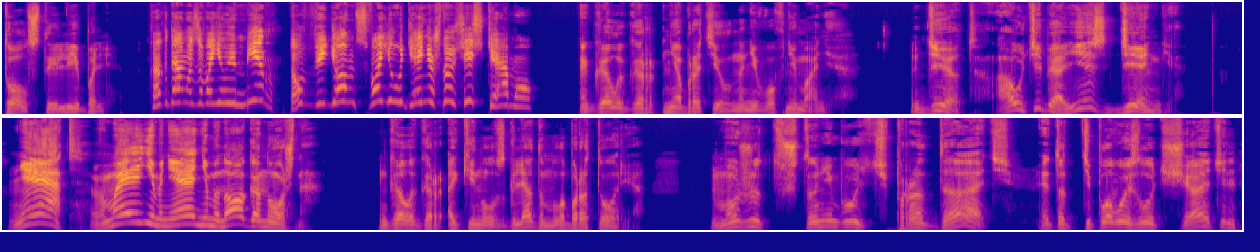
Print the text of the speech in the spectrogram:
толстый Либоль. «Когда мы завоюем мир, то введем свою денежную систему». Геллагер не обратил на него внимания. «Дед, а у тебя есть деньги?» «Нет, в Мэйне мне немного нужно». Галагар окинул взглядом лабораторию. «Может, что-нибудь продать? Этот тепловой излучатель?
